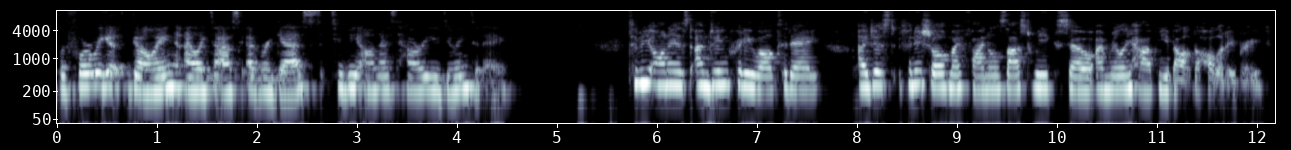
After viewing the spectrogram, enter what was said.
Before we get going, I like to ask every guest, to be honest, how are you doing today? To be honest, I'm doing pretty well today. I just finished all of my finals last week, so I'm really happy about the holiday break.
